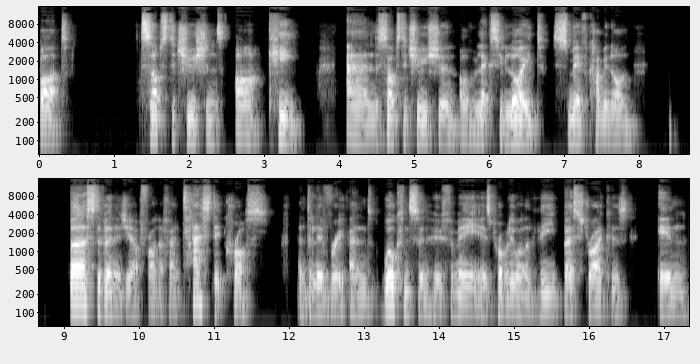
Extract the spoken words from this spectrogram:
but substitutions are key. And the substitution of Lexi Lloyd Smith coming on, burst of energy up front, a fantastic cross and delivery. And Wilkinson, who for me is probably one of the best strikers in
